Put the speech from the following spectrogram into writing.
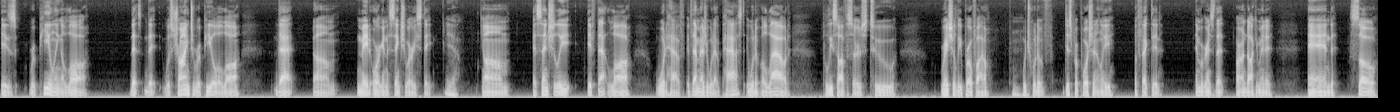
is repealing a law that that was trying to repeal a law that um, made Oregon a sanctuary state. Yeah. Um, essentially, if that law would have, if that measure would have passed, it would have allowed police officers to racially profile, which would have disproportionately affected immigrants that are undocumented. And so,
